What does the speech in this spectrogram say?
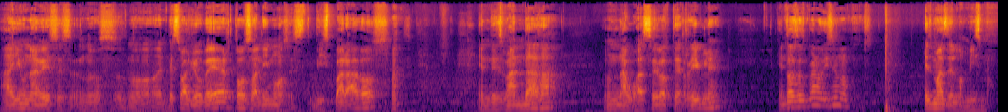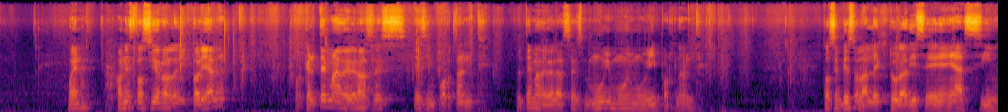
Ahí una vez nos, empezó a llover, todos salimos disparados, en desbandada, un aguacero terrible. Entonces, bueno, dicen, no, es más de lo mismo. Bueno, con esto cierro la editorial, porque el tema de veras es, es importante. El tema de veras es muy, muy, muy importante. Entonces empiezo la lectura, dice así.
